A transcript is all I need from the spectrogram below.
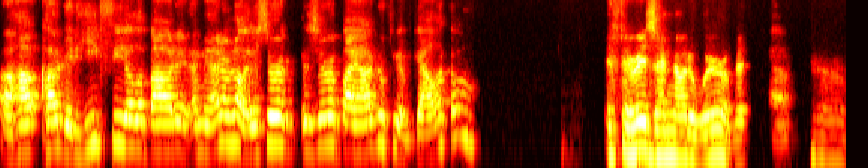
uh, how, how did he feel about it? I mean, I don't know. Is there a, is there a biography of Gallico? If there is, I'm not aware of it. Yeah. Uh,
